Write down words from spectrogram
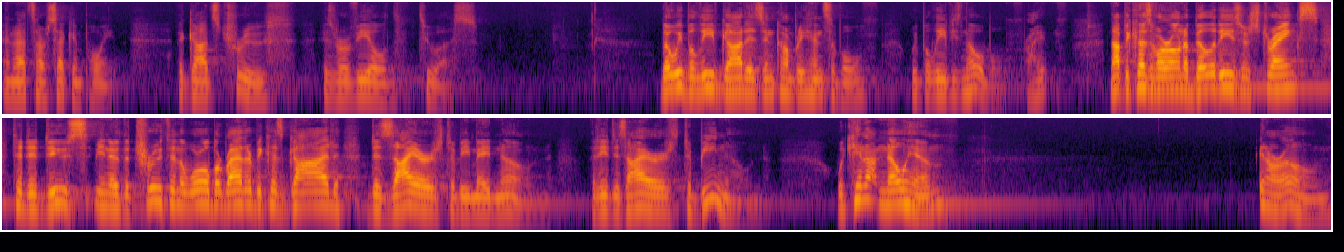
And that's our second point that God's truth is revealed to us. Though we believe God is incomprehensible, we believe he's knowable, right? Not because of our own abilities or strengths to deduce, you know, the truth in the world, but rather because God desires to be made known that he desires to be known. We cannot know him in our own,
